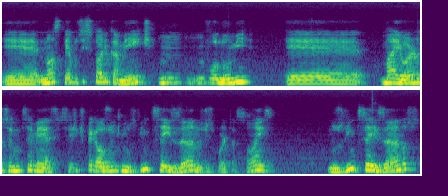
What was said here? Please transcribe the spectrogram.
É, nós temos historicamente um, um volume é, maior no segundo semestre. Se a gente pegar os últimos 26 anos de exportações, nos 26 anos,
